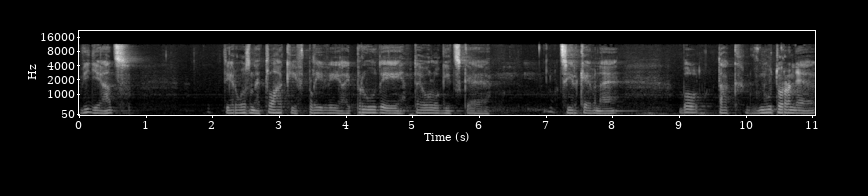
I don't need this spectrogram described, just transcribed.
vidiac tie rôzne tlaky, vplyvy, aj prúdy teologické, církevné, bol tak vnútorne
